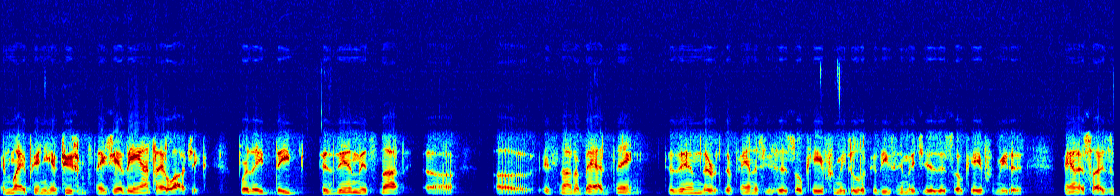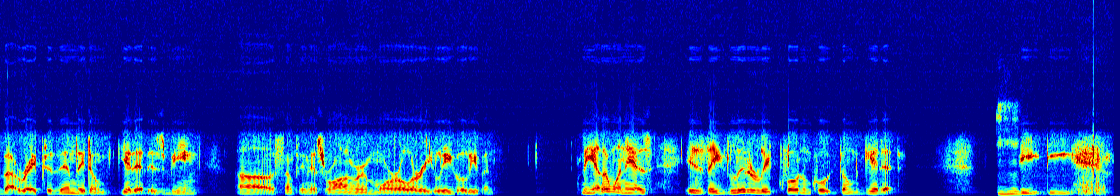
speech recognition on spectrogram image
In my opinion, you have two different things. You have the anti-logic, where they, they to them it's not uh, uh, it's not a bad thing. To them, their their fantasy says it's okay for me to look at these images. It's okay for me to fantasize about rape. To them, they don't get it as being uh, something that's wrong or immoral or illegal even. The other one is is they literally quote unquote don't get it. Mm-hmm. The the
